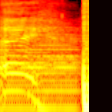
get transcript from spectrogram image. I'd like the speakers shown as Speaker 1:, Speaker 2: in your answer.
Speaker 1: Hey.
